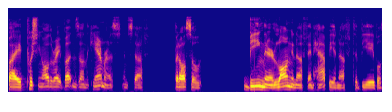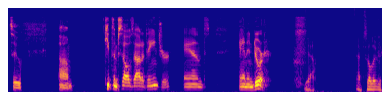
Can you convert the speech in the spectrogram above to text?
by pushing all the right buttons on the cameras and stuff, but also being there long enough and happy enough to be able to um, keep themselves out of danger and and endure. Yeah. Absolutely.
